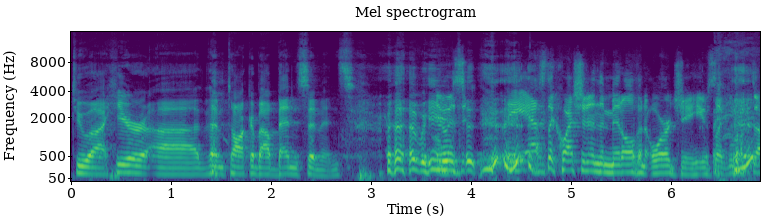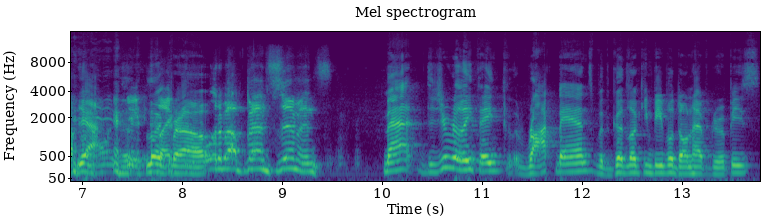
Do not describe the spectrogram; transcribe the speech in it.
to uh, hear uh, them talk about Ben Simmons. we, It was. He asked the question in the middle of an orgy. He was like, looked up. Yeah. an orgy. He's Look, like, bro. What about Ben Simmons? Matt, did you really think rock bands with good-looking people don't have groupies?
